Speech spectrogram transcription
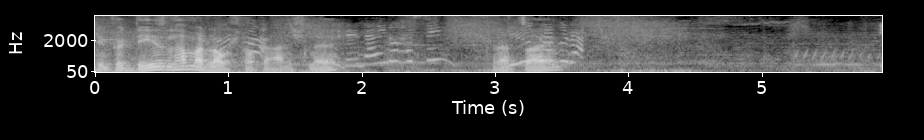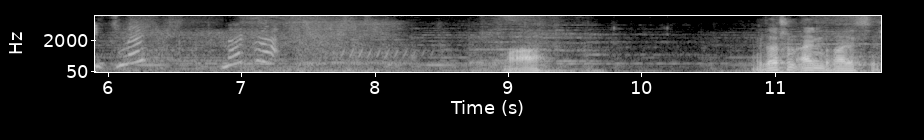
Den für Desel haben wir glaube ich noch gar nicht, ne? Kann das sein? Ah. Er sagt schon 31.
